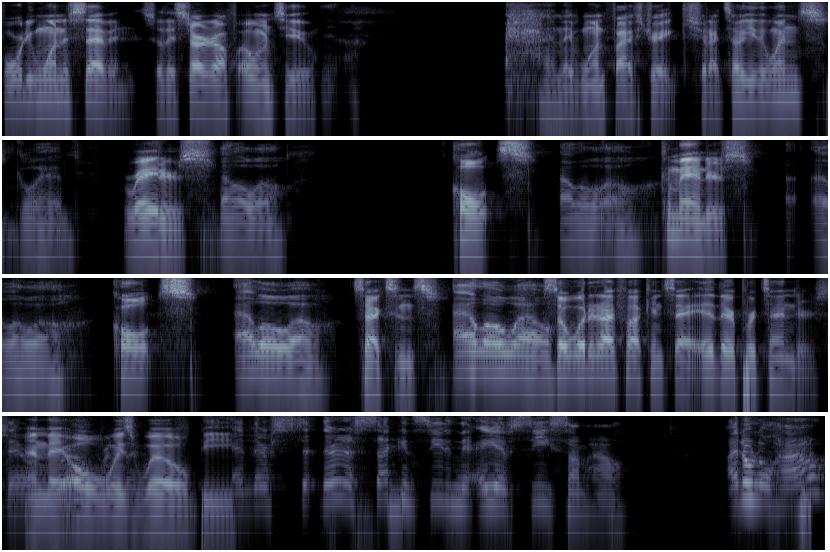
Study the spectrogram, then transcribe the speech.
41 to 7. So they started off 0 and 2. Yeah. And they won five straight. Should I tell you the wins? Go ahead. Raiders, LOL. Colts, LOL. Commanders, LOL. Colts, LOL. Texans. LOL. So what did I fucking say? Eh, They're pretenders, They're and they always pretenders. will be. and they're se- they're a second seed in the AFC somehow. I don't know how.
